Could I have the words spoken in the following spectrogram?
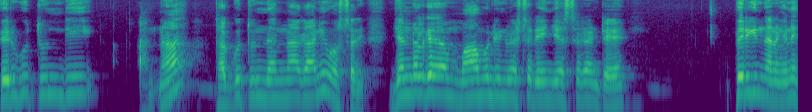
పెరుగుతుంది అన్నా తగ్గుతుంది అన్నా కానీ వస్తుంది. జనరల్గా మామూలు ఇన్వెస్టర్ ఏం చేస్తాడంటే పెరిగింది అనగానే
